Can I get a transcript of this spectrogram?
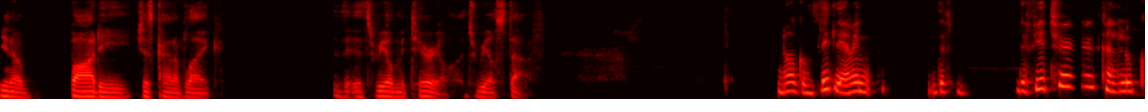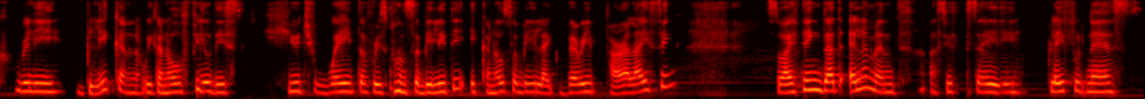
you know body just kind of like it's real material. It's real stuff. No, completely. I mean, the the future can look really bleak, and we can all feel this huge weight of responsibility. It can also be like very paralyzing. So I think that element, as you say, playfulness.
